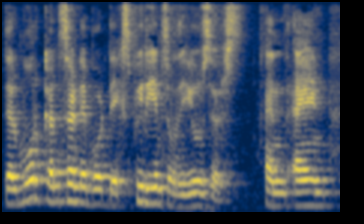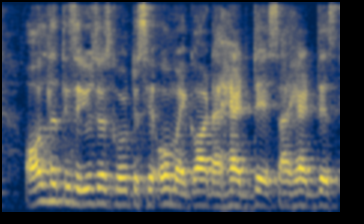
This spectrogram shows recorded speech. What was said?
They're more concerned about the experience of the users and and all the things the user is going to say. Oh my God, I had this, I had this.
